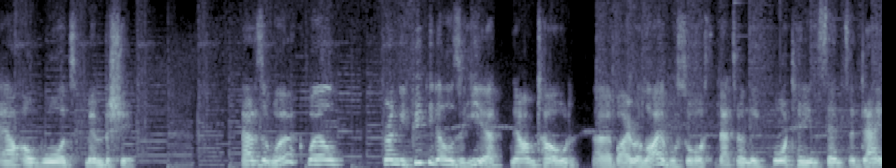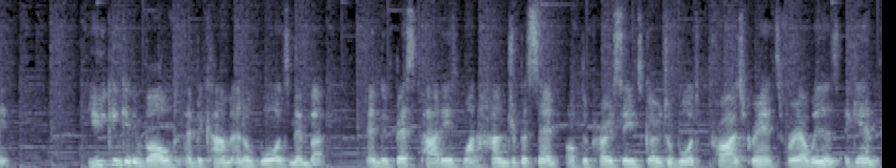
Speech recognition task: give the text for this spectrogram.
our awards membership. How does it work? Well, for only $50 a year, now I'm told uh, by a reliable source that's only 14 cents a day, you can get involved and become an awards member. And the best part is 100% of the proceeds go towards prize grants for our winners. Again,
